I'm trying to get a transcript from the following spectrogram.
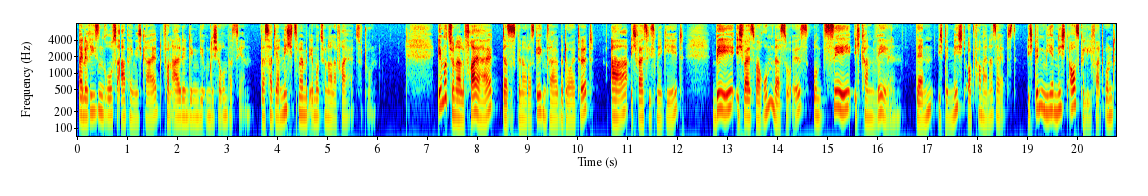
eine riesengroße Abhängigkeit von all den Dingen, die um dich herum passieren. Das hat ja nichts mehr mit emotionaler Freiheit zu tun. Emotionale Freiheit, das ist genau das Gegenteil, bedeutet, a, ich weiß, wie es mir geht, b, ich weiß, warum das so ist und c, ich kann wählen, denn ich bin nicht Opfer meiner selbst. Ich bin mir nicht ausgeliefert und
